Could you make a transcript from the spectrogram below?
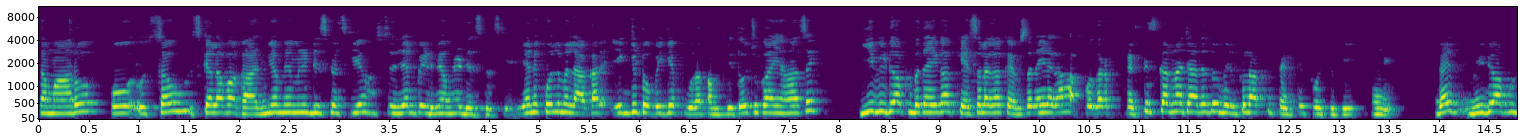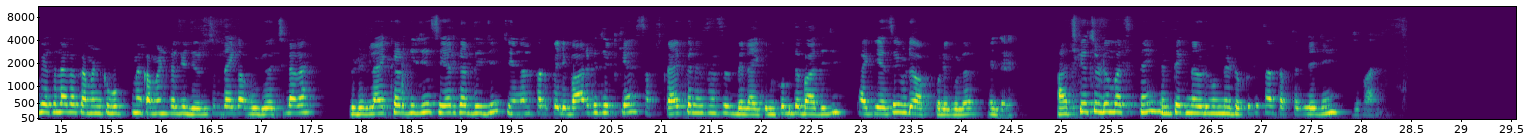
समारोह और उत्सव, इसके अलावा अकादमियों में हमने डिस्कस किया, सृजन पीठ भी हमने डिस्कस किया। यानी कुल मिलाकर एक जो टॉपिक है, पूरा कंप्लीट हो चुका है यहाँ से। ये वीडियो आपको बताएगा, कैसा लगा, कैसा नहीं लगा? आपको अगर प्रैक्टिस करना चाहते तो बिल्कुल आपकी प्रैक्टिस हो चुकी होंगी। गाइज़ वीडियो आपको कैसा लगा? कमेंट को बुक में कमेंट करके ज़रूर बताएगा वीडियो अच्छा लगा वीडियो लाइक कर दीजिए शेयर कर दीजिए। चैनल पर पहली बार विज़िट किया सब्सक्राइब करने के साथ बेल आइकन को भी दबा दीजिए, ताकि ऐसे वीडियो आपको रेगुलर मिल जाए। आज के वीडियो में इतना ही। मिलते एक नए वीडियो में टॉपिक के साथ। तब तक ले जाए। जी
